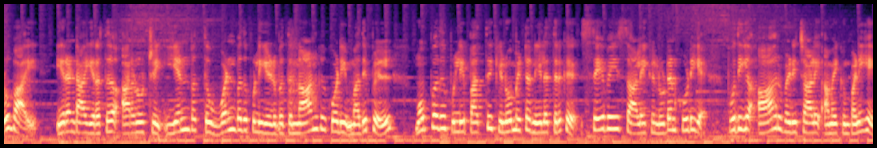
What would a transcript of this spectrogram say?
ரூபாய் இரண்டாயிரத்து அறுநூற்று எண்பத்து ஒன்பது புள்ளி எழுபத்து நான்கு கோடி மதிப்பில் முப்பது புள்ளி பத்து கிலோமீட்டர் நீளத்திற்கு சேவை சாலைகளுடன் கூடிய புதிய ஆறு வழிச்சாலை அமைக்கும் பணியை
